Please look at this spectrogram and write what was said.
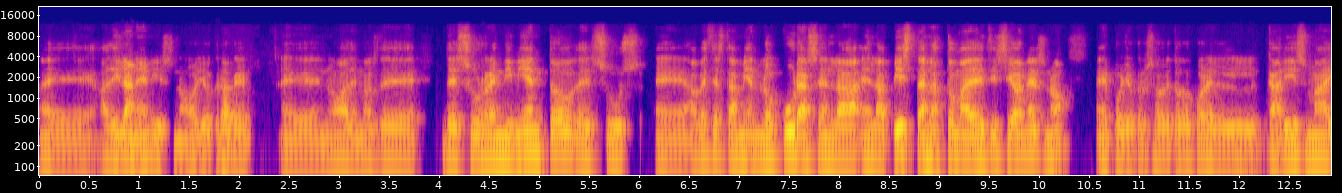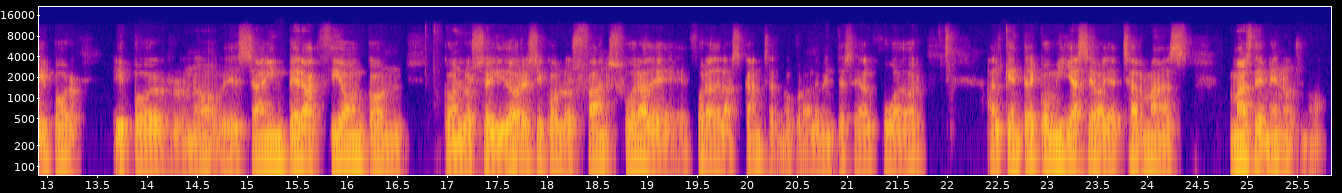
a Dylan Ennis, ¿no? Yo creo que, ¿no? Además de, su rendimiento, de sus a veces también locuras en la, en la, pista, en la toma de decisiones, ¿no? pues yo creo sobre todo por el carisma y por, y por ¿no? esa interacción con, con los seguidores y con los fans fuera de, fuera de las canchas, ¿no? Probablemente sea el jugador al que entre comillas se vaya a echar más, más de menos, ¿no?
